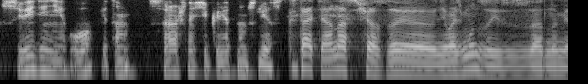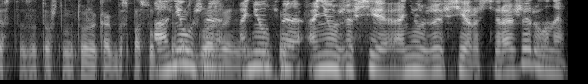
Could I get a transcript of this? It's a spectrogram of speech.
сведений о этом страшно секретном следствии. Кстати, а нас сейчас за, не возьмут за, за одно место, за то, что мы тоже как бы способствуем они разглашению? Уже, они, уже, они, уже все, они уже все растиражированы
